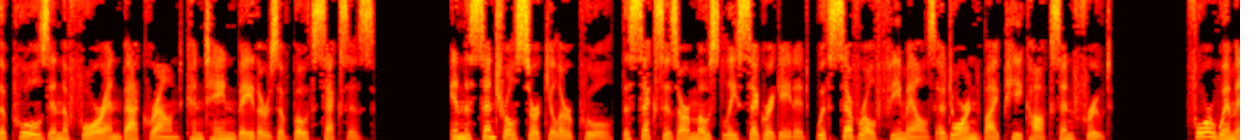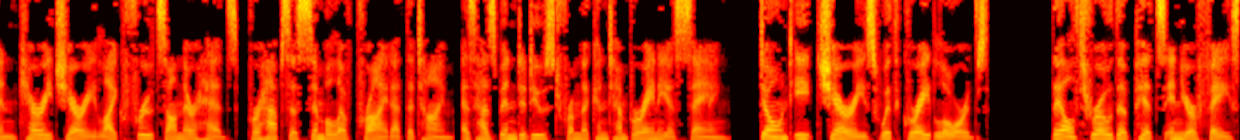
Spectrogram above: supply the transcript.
The pools in the fore and background contain bathers of both sexes. In the central circular pool, the sexes are mostly segregated, with several females adorned by peacocks and fruit. Four women carry cherry-like fruits on their heads, perhaps a symbol of pride at the time, as has been deduced from the contemporaneous saying, "'Don't eat cherries with great lords. They'll throw the pits in your face.'"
